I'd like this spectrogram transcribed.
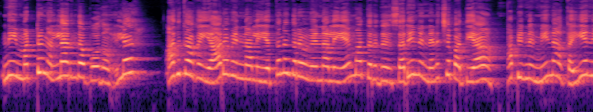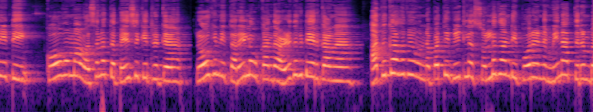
நீ மட்டும் நல்லா இருந்தா போதும் இல்ல? அதுக்காக யாரை வேணாலும் எத்தனை தடவை வேணாலும் ஏமாத்துறது சரின்னு நினைச்ச பாத்தியா? அப்படின்னு மீனா கையை நீட்டி கோவமா வசனத்தை பேசிக்கிட்டு இருக்க. ரோகிணி தரையில உட்காந்து அழுதுகிட்டே இருக்காங்க. அதுக்காகவே உன்னை பத்தி சொல்ல சொல்லதாண்டி போறேன்னு மீனா திரும்ப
